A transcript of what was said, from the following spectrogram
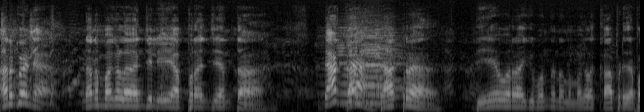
ಅನ್ಕೊಂಡೆ. ನನ್ನ ಮಗಳ ಅಂಜಲಿ ಅಪರಂಜಿ ಅಂತ. ಡಾಕ್ಟರ್? ಡಾಕ್ಟ್ರ ದೇವರಾಗಿ ಬಂದು ನನ್ನ ಮಗಳ ಕಾಪಾಡಿದ್ರಪ್ಪ.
